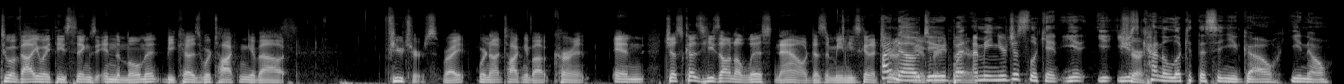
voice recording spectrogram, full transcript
to evaluate these things in the moment because we're talking about futures, right? We're not talking about current. And just because he's on a list now doesn't mean he's going to I know, out to dude, but. I mean, you're just looking. You you, you Sure. just kind of look at this and you go, you know,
